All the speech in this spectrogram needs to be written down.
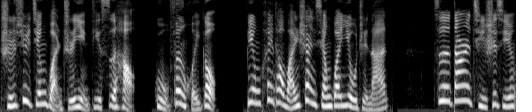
持续监管指引》第四号股份回购，并配套完善相关业务指南。自当日起实行，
